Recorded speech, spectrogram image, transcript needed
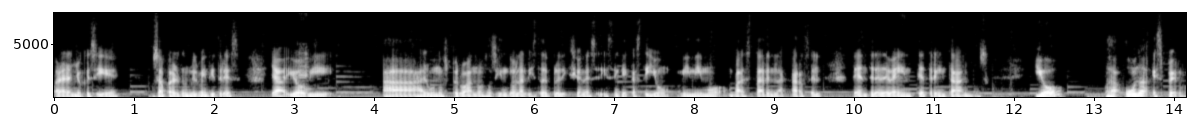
para el año que sigue o sea, para el 2023, ya yo vi a algunos peruanos haciendo la lista de predicciones y dicen que Castillo mínimo va a estar en la cárcel de entre de 20 a 30 años. Yo, o sea, una, espero.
